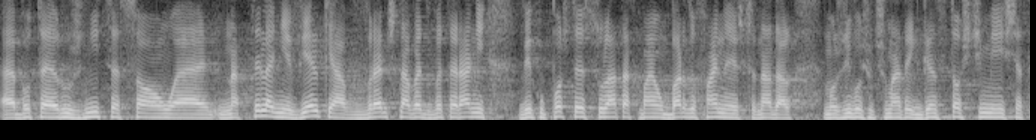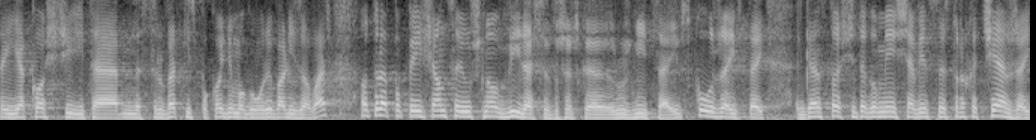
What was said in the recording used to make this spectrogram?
e, bo te różnice są e, na tyle niewielkie, a wręcz nawet weterani w wieku po 40 latach mają bardzo fajne jeszcze nadal możliwość utrzymania tej gęstości mięśnia, tej jakości i te sylwetki spokojnie mogą rywalizować. No tyle po 50 już no, widać te troszeczkę różnice i w skórze, i w tej gęstości tego mięśnia, więc to jest trochę ciężej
